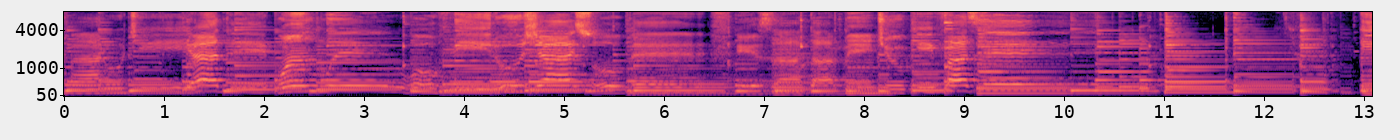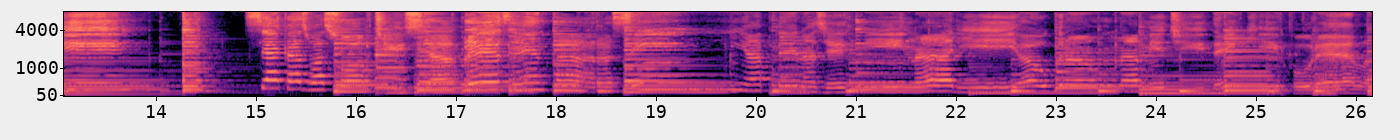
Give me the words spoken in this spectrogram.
para o dia de quando eu ouvir o já souber exatamente o que fazer. E se acaso a sorte se apresentar assim, apenas germinaria o grão na medida em que por ela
